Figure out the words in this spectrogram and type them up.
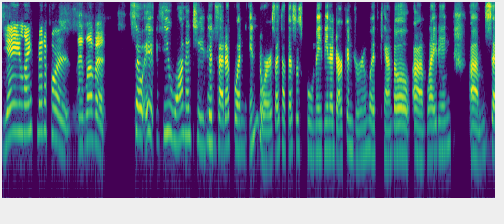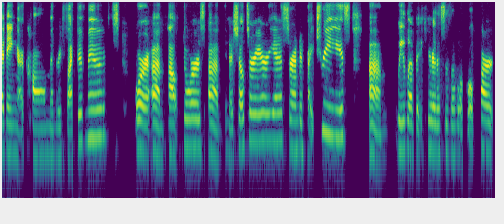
Yay, life metaphors. I love it. So if, if you wanted to, you could set up one indoors. I thought this was cool. Maybe in a darkened room with candle um, lighting, um, setting a calm and reflective mood, or um, outdoors um, in a shelter area surrounded by trees. Um, we love it here. This is a local park,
